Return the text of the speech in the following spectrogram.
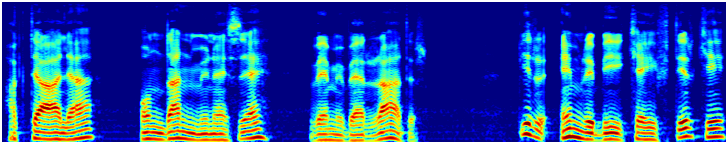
Hak Teâlâ ondan münezzeh ve müberradır. Bir emri bi keyiftir ki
